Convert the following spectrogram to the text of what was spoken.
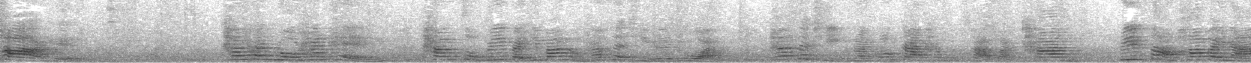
ข้าเห็น ถ้าท่านรู้ท่านเห็น ท่านจงรีบไปที่บ้านของท่านเศรษฐีโดยด่วนท่านเศรษฐีกำลังต้องการคำปรึกษาจากท่าน รีบตามข้าไปนะ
